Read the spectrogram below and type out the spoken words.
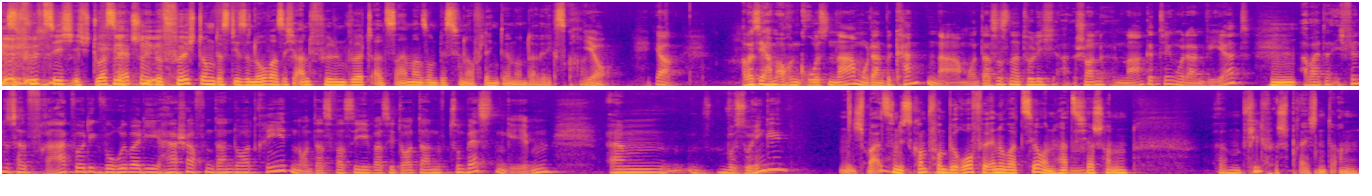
es fühlt sich, ich, du hast ja jetzt schon die Befürchtung, dass diese Nova sich anfühlen wird, als sei man so ein bisschen auf LinkedIn unterwegs gerade. Ja, ja. Aber sie haben auch einen großen Namen oder einen bekannten Namen. Und das ist natürlich schon ein Marketing oder ein Wert. Hm. Aber ich finde es halt fragwürdig, worüber die Herrschaften dann dort reden und das, was sie, was sie dort dann zum Besten geben. Ähm, wirst du hingehen? Ich weiß es nicht, es kommt vom Büro für Innovation, hört Mhm. sich ja schon ähm, vielversprechend an.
